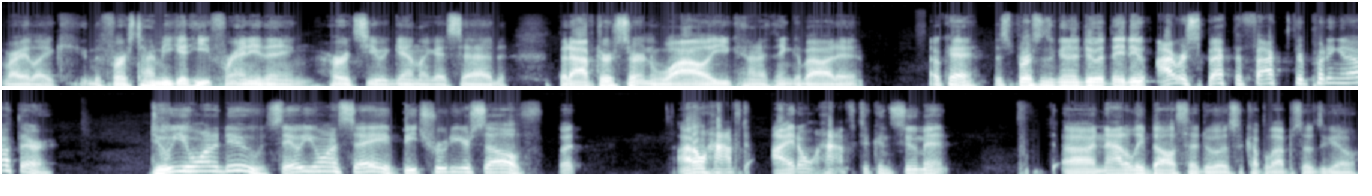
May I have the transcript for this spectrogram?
right? Like the first time you get heat for anything hurts you again, like I said. But after a certain while, you kind of think about it. Okay, this person's going to do what they do. I respect the fact that they're putting it out there. Do what you want to do. Say what you want to say. Be true to yourself. But I don't have to. I don't have to consume it. Uh, Natalie Bell said to us a couple episodes ago:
